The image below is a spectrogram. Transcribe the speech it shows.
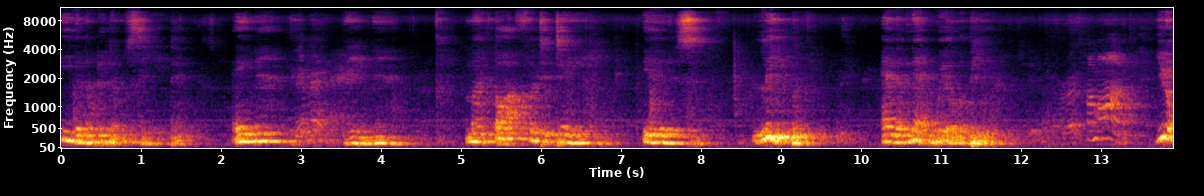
even though they don't see it. Amen. Amen. Amen. My thought for today is leap, and the net will appear. Come on. You don't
